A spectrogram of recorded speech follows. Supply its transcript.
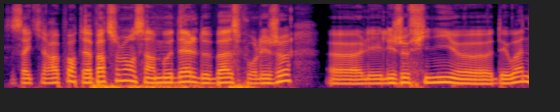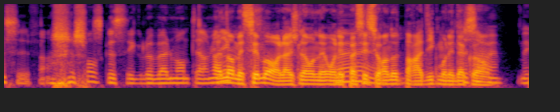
C'est ça qui rapporte. Et à partir du moment où c'est un modèle de base pour les jeux, euh, les, les jeux finis euh, Day One, je pense que c'est globalement terminé. Ah non, mais c'est mort. Là, je- là, on est, on est Ouais, passé ouais. sur un autre paradigme. On est d'accord. ouais.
